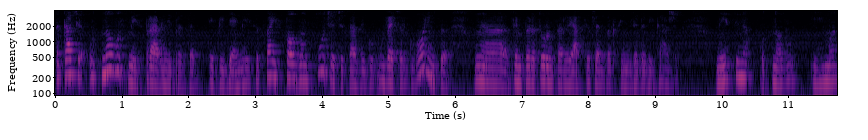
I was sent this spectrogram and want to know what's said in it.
Така че отново сме изправени пред епидемия и затова използвам случая, че тази вечер говорим за а, температурната реакция след вакцините, да ви кажа наистина отново има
